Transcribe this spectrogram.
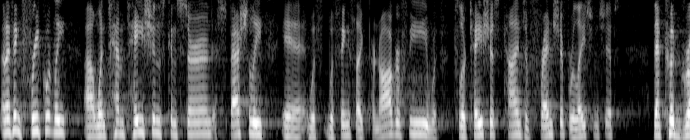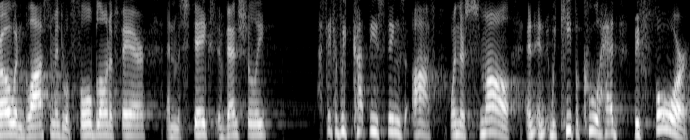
And I think frequently uh, when temptation's concerned, especially in, with, with things like pornography, with flirtatious kinds of friendship relationships, that could grow and blossom into a full blown affair and mistakes eventually. I think if we cut these things off when they're small and, and we keep a cool head before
